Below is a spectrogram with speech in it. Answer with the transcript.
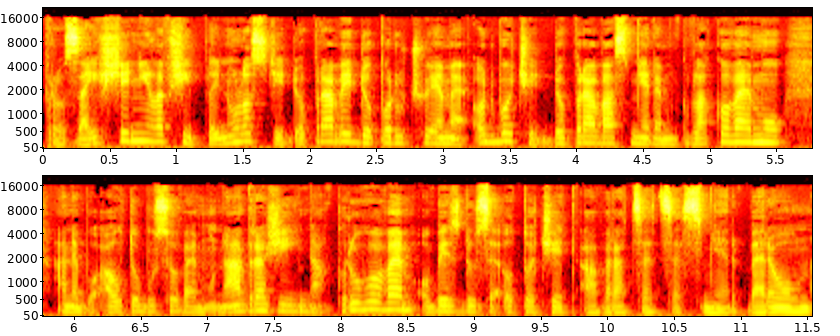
Pro zajištění lepší plynulosti dopravy doporučujeme odbočit doprava směrem k vlakovému anebo autobusovému nádraží na kruhovém objezdu se otočit a vracet se směr Beroun.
